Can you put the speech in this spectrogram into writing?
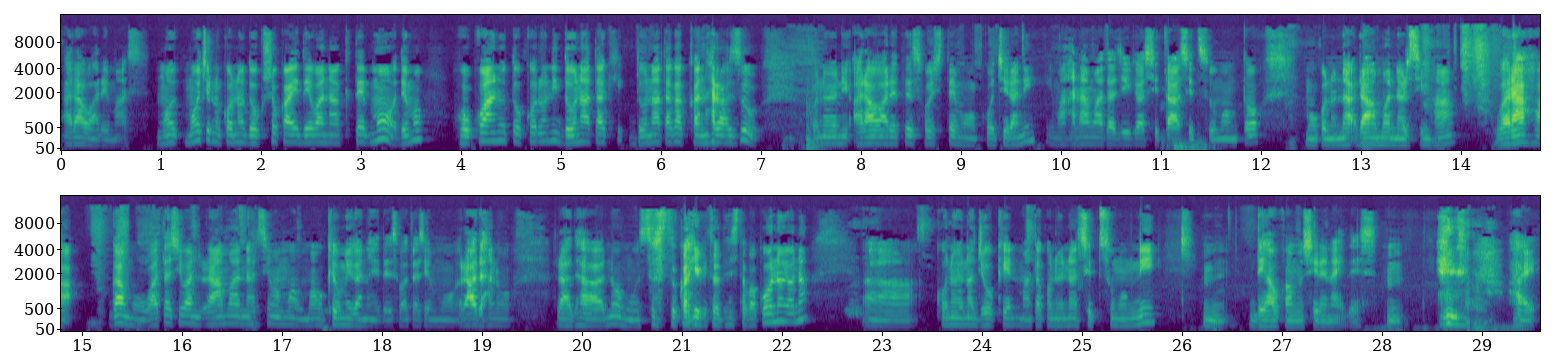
現れます。ももちろんこの読書会ではなくても、でも他のところにどなたどなたが必ずこのように現れて、そしてもうこちらに今、花又じがした質問と、もうこのラーマ・ナルシムハ、ワラハがもう私はラーマ・ナルシムハももう興味がないです。私はもうラダの、ラダのもうススカイ人ですとか、このようなあこのような条件、またこのような質問に、うん、出会うかもしれないです。うん、はい。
